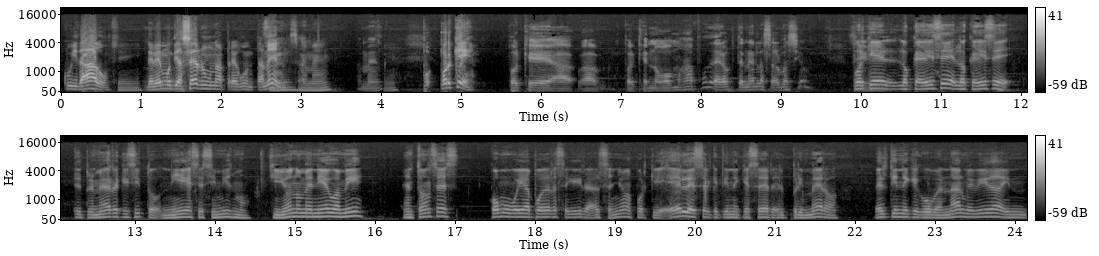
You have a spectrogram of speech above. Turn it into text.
cuidado, Sí. debemos de hacernos una pregunta. Amén. Sí, Amén. Amén. ¿Por, por qué? Porque, ah, ah, porque no vamos a poder obtener la salvación. Porque lo que dice, lo que dice el primer requisito, niéguese a sí mismo. Si yo no me niego a mí, entonces ¿cómo voy a poder seguir al Señor? Porque él es el que tiene que ser el primero. Él tiene que gobernar mi vida y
